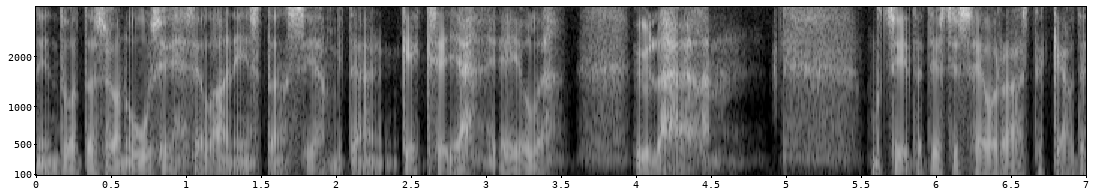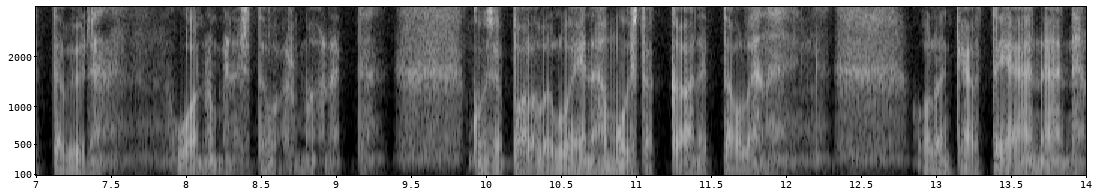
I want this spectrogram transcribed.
niin tuota, se on uusi selain instanssi ja mitään keksejä ei ole ylhäällä. Mutta siitä tietysti seuraa sitten käytettävyyden huonomenestä varmaan, että kun se palvelu ei enää muistakaan, että olen, olen käyttäjä NN.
